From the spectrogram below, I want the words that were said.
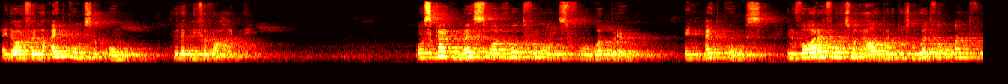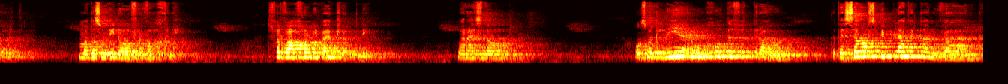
het daar vir hulle uitkomste gekom toe hulle dit nie verwag het nie. Ons kyk mis waar God vir ons vol hoop bring en uitkoms en waar hy vir ons wil help en op ons nood wil antwoord. Omdat ons hom nie daar verwag nie. Ons verwag hom nie by klip nie. Maar hy's daar. Ons moet leer om God te vertrou dat hy selfs op die plekke kan werk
